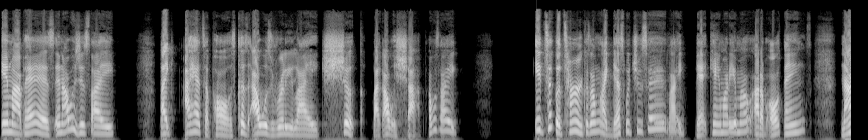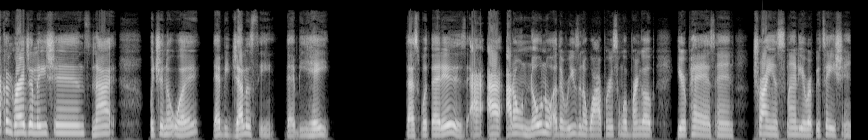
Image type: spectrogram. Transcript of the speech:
in my past. And I was just like, like I had to pause because I was really like shook. Like I was shocked. I was like, it took a turn because I'm like, that's what you said? Like that came out of your mouth out of all things? Not congratulations, not but you know what? That'd be jealousy. that'd be hate. That's what that is. I, I, I don't know no other reason of why a person would bring up your past and try and slander your reputation.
